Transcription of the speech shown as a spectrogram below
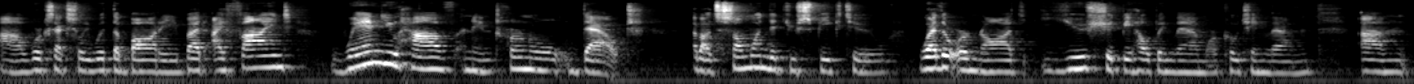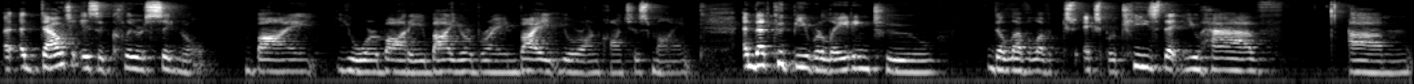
uh, works actually with the body. But I find when you have an internal doubt about someone that you speak to, whether or not you should be helping them or coaching them, um, a, a doubt is a clear signal by your body, by your brain, by your unconscious mind. And that could be relating to the level of ex expertise that you have, um,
